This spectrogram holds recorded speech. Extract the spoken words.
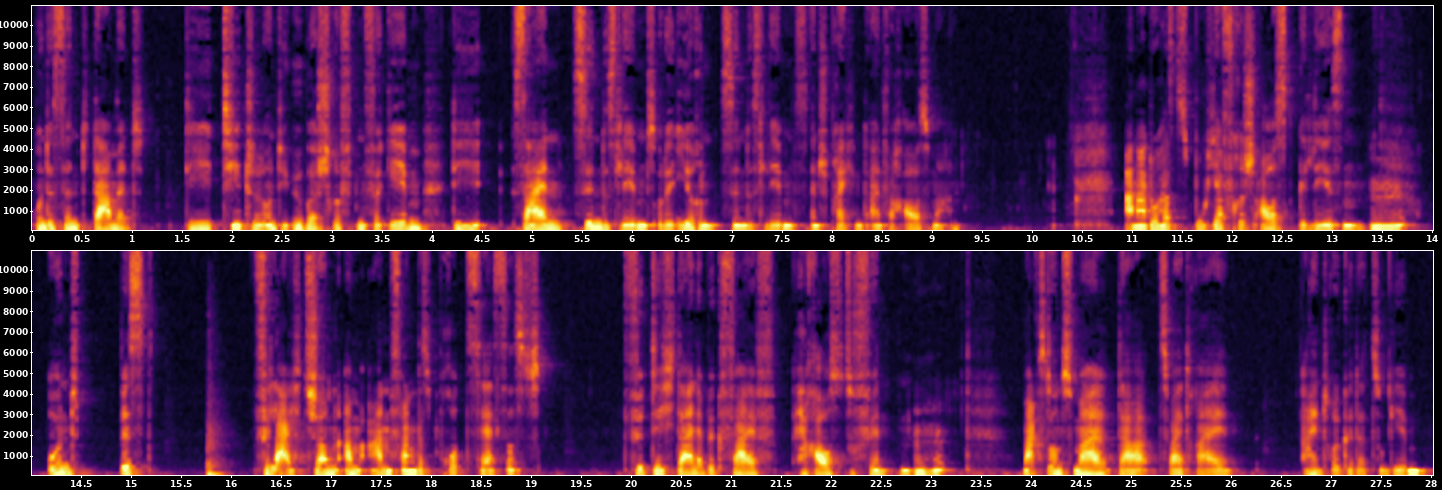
und es sind damit die Titel und die Überschriften vergeben, die sein Sinn des Lebens oder ihren Sinn des Lebens entsprechend einfach ausmachen. Anna, du hast das Buch ja frisch ausgelesen mhm. und bist vielleicht schon am Anfang des Prozesses für dich deine Big Five herauszufinden. Mhm. Magst du uns mal da zwei, drei Eindrücke dazu geben?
